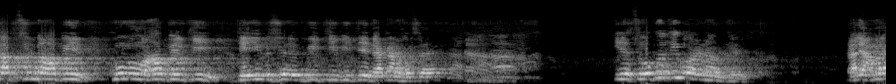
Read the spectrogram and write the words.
তাফসির মাহফিল, কোন মাহফিল কি টেলিভিশনে, বিটিভিতে দেখানো হচ্ছে এটা করে না ওকে তাহলে আমরা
